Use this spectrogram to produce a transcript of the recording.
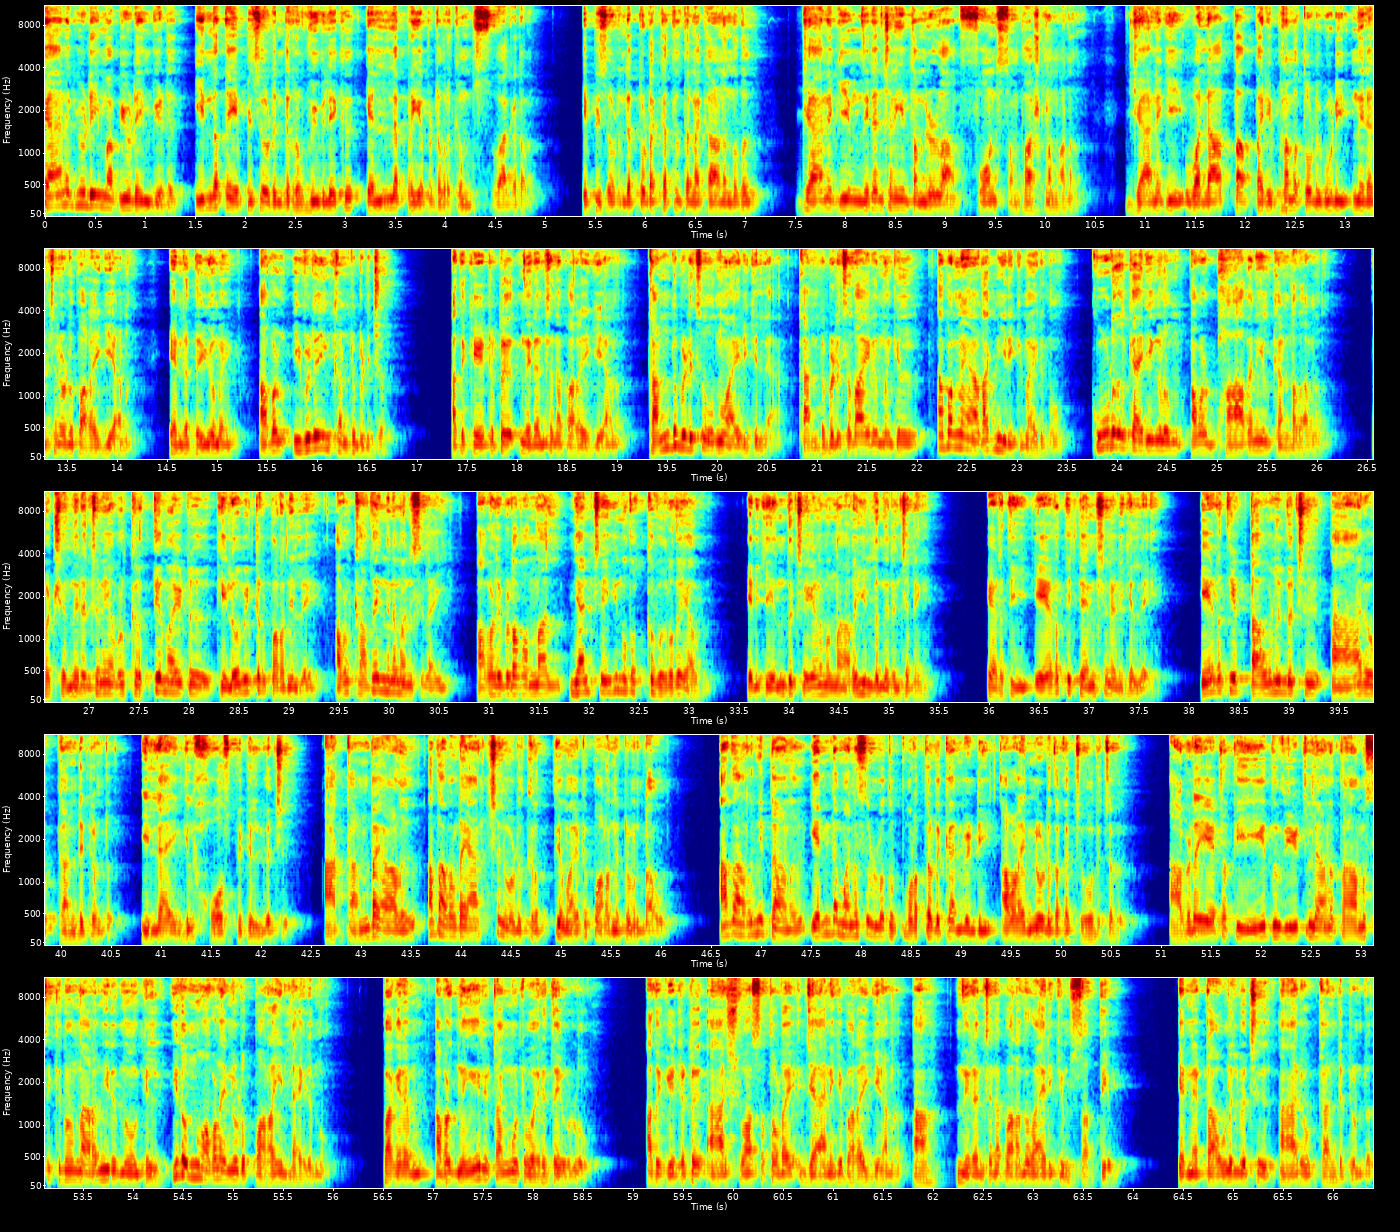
ജാനകിയുടെയും അബിയുടെയും വീട് ഇന്നത്തെ എപ്പിസോഡിന്റെ റിവ്യൂവിലേക്ക് എല്ലാ പ്രിയപ്പെട്ടവർക്കും സ്വാഗതം. എപ്പിസോഡിന്റെ തുടക്കത്തിൽ തന്നെ കാണുന്നത് ജാനകിയും നിരഞ്ജനയും തമ്മിലുള്ള ഫോൺ സംഭാഷണമാണ്. ജാനകി വല്ലാത്ത പരിഭ്രമത്തോടുകൂടി നിരഞ്ജനോട് പറയുകയാണ് എന്റെ ദൈവമേ അവൾ ഇവിടെയും കണ്ടുപിടിച്ചോ? അത് കേട്ടിട്ട് നിരഞ്ജന പറയുകയാണ് കണ്ടുപിടിച്ചതൊന്നും ആയിരിക്കില്ല. കണ്ടുപിടിച്ചതായിരുന്നെങ്കിൽ അപർണ അടങ്ങിയിരിക്കുമായിരുന്നു. കൂടുതൽ കാര്യങ്ങളും അവൾ ഭാവനയിൽ കണ്ടതാണ്. പക്ഷെ നിരഞ്ജനെ അവൾ കൃത്യമായിട്ട് കിലോമീറ്റർ പറഞ്ഞില്ലേ? അവൾക്ക് അതെങ്ങനെ മനസ്സിലായി? അവൾ ഇവിടെ വന്നാൽ ഞാൻ ചെയ്യുന്നതൊക്കെ വെറുതെയാകും. എനിക്ക് എന്ത് ചെയ്യണമെന്ന് അറിയില്ല നിരഞ്ജനെ. ഏടത്തി ഏടത്തി ടെൻഷൻ അടിക്കല്ലേ? ഏടത്തിയെ ടൗണിൽ വെച്ച് ആരോ കണ്ടിട്ടുണ്ട്. ഇല്ല എങ്കിൽ ഹോസ്പിറ്റലിൽ വെച്ച്. ആ കണ്ടയാൾ അത് അവളുടെ അച്ഛനോട് കൃത്യമായിട്ട് പറഞ്ഞിട്ടുമുണ്ടാവും. അതറിഞ്ഞിട്ടാണ് എന്റെ മനസ്സിലുള്ളത് പുറത്തെടുക്കാൻ വേണ്ടി അവൾ എന്നോട് ഇതൊക്കെ ചോദിച്ചത്. അവിടെ ഏട്ടത്തി ഏത് വീട്ടിലാണ് താമസിക്കുന്നതെന്ന് അറിഞ്ഞിരുന്നുവെങ്കിൽ ഇതൊന്നും അവൾ എന്നോട് പറയില്ലായിരുന്നു. പകരം അവൾ നേരിട്ട് അങ്ങോട്ട് വരുത്തേയുള്ളൂ. അത് കേട്ടിട്ട് ആശ്വാസത്തോടെ ജാനകി പറയുകയാണ് ആ നിരഞ്ജന പറഞ്ഞതായിരിക്കും സത്യം. എന്നെ ടൗണിൽ വെച്ച് ആരോ കണ്ടിട്ടുണ്ട്.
